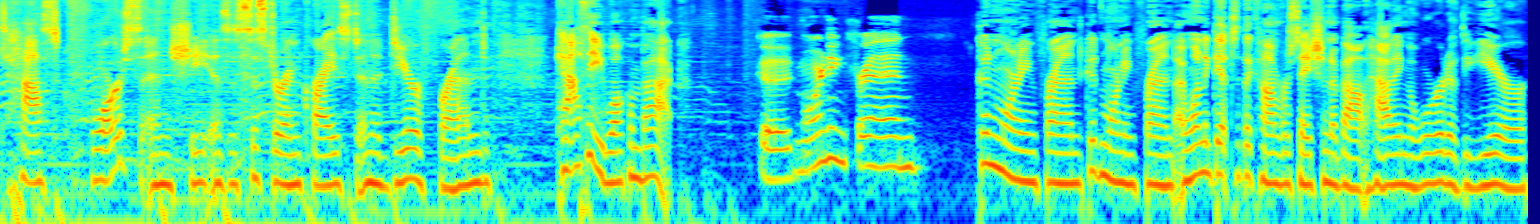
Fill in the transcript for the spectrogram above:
Task Force, and she is a sister in Christ and a dear friend. Kathy, welcome back. Good morning, friend. Good morning, friend. Good morning, friend. I want to get to the conversation about having a word of the year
